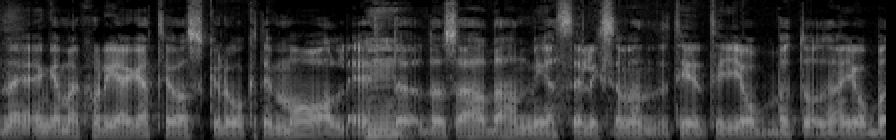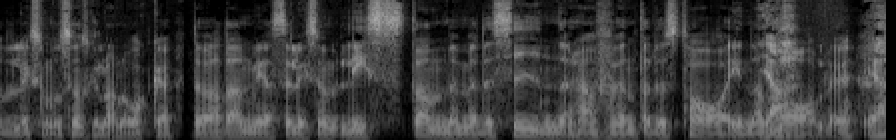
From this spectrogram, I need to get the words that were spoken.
var en gammal kollega till oss skulle åka till Mali. Mm. Då, då så hade han med sig liksom, till, till jobbet. Då. Han jobbade liksom och sen skulle han åka. Då hade han med sig läser liksom listan med mediciner han förväntades ta innan Ja. Mali. Ja.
